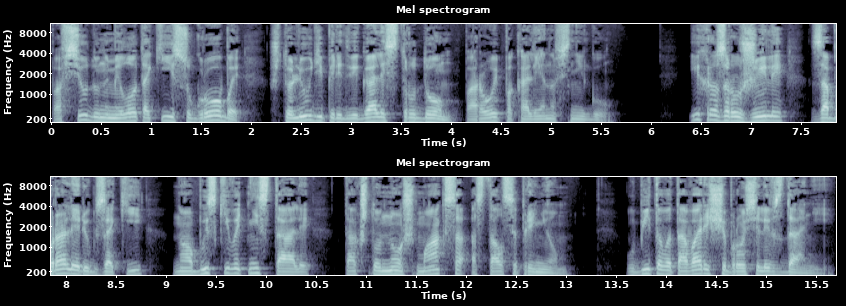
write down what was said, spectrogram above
Повсюду намело такие сугробы, что люди передвигались с трудом, порой по колено в снегу. Их разоружили, забрали рюкзаки, но обыскивать не стали, так что нож Макса остался при нем. Убитого товарища бросили в здании.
